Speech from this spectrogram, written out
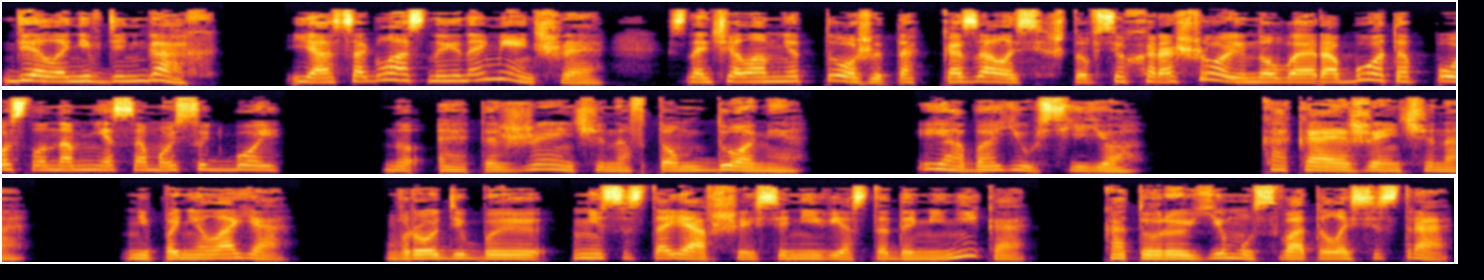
дело не в деньгах. Я согласна и на меньшее. Сначала мне тоже так казалось, что все хорошо, и новая работа послана мне самой судьбой. Но эта женщина в том доме. Я боюсь ее. Какая женщина? Не поняла я. Вроде бы несостоявшаяся невеста Доминика, которую ему сватала сестра,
